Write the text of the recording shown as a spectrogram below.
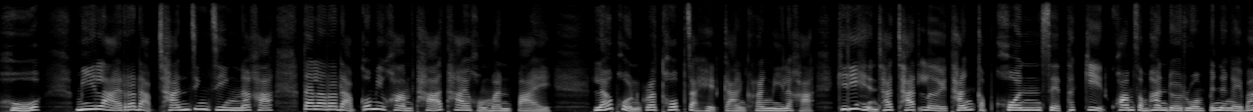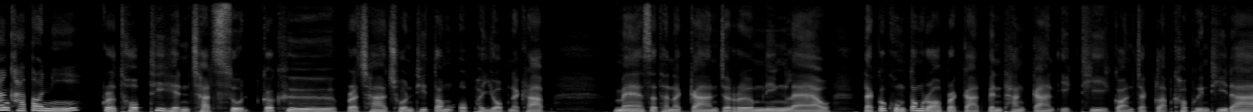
โห มีหลายระดับชั้นจริง ๆ นะคะ แต่ละระดับก็มีความท้าทายของมันไป แล้วผลกระทบจากเหตุการณ์ครั้งนี้ล่ะคะที่เห็นชัดๆ เลยทั้งกับคนเศรษฐกิจความสัมพันธ์โดยรวมเป็นยังไงบ้างคะตอนนี้ กระทบที่เห็นชัดสุดก็คือประชาชนที่ต้องอพยพนะครับ แม้สถานการณ์จะเริ่มนิ่งแล้ว แต่ก็คงต้องรอประกาศเป็นทางการอีกทีก่อนจะกลับเข้าพื้นที่ได้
